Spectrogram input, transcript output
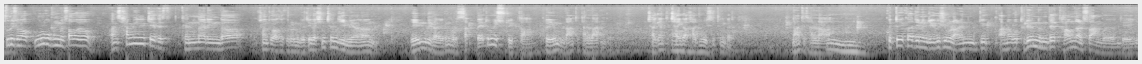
둘이서 막 울고 불며 싸워요. 한 3일째 된 날인가 저한테 와서 그러는 거예요. 제가 신천지면 예물이나 이런 걸 싹 빼돌릴 수도 있다. 그 예물 나한테 달라는 거예요. 자기한테 자기가 가지고 있을 테니까 나한테 달라. 그때까지는 이제 의심을 안 했는데 안 하고 드렸는데 다음 날 쏴한 거예요. 이제 이게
